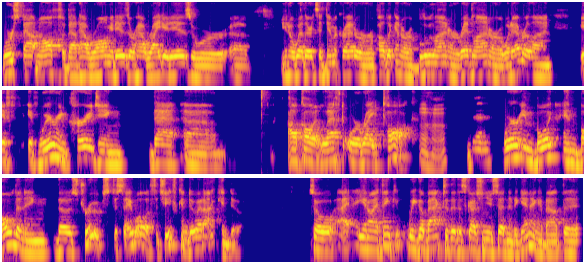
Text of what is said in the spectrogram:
we're spouting off about how wrong it is or how right it is, or, uh, you know, whether it's a Democrat or a Republican or a blue line or a red line or a whatever line, if if we're encouraging that, um, I'll call it left or right talk, hmm then we're embo- emboldening those troops to say, well, if the chief can do it, I can do it. So, I, you know, I think we go back to the discussion you said in the beginning about the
